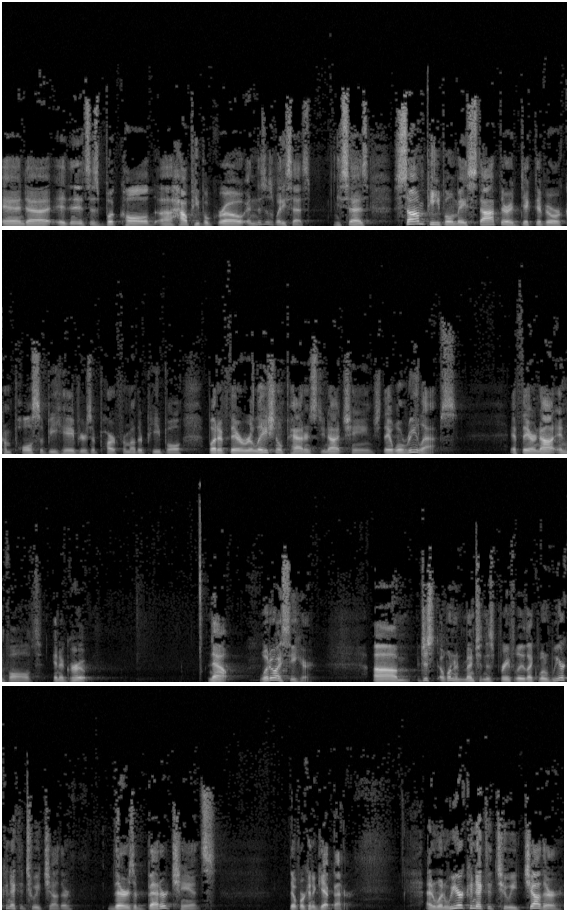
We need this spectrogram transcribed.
and uh, it, it's this book called uh, How People Grow. And this is what he says He says, some people may stop their addictive or compulsive behaviors apart from other people, but if their relational patterns do not change, they will relapse if they are not involved in a group. Now, what do I see here? Um, just I want to mention this briefly. Like when we are connected to each other, there's a better chance that we're going to get better. And when we are connected to each other,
